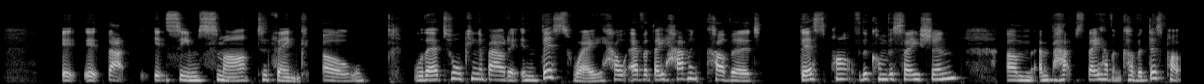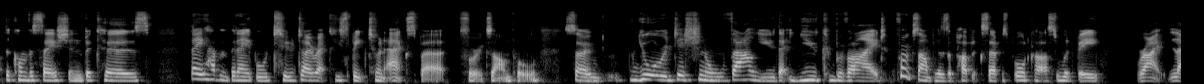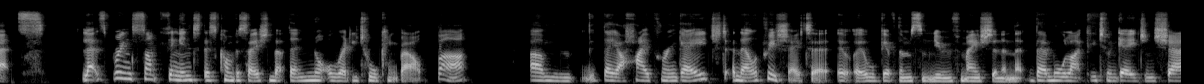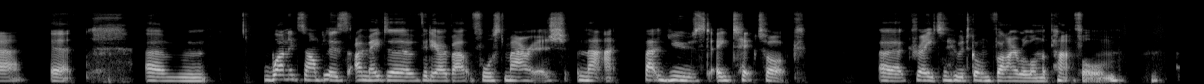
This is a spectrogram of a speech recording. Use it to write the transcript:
it, it that it seems smart to think, oh, well, they're talking about it in this way. However, they haven't covered this part of the conversation, um, and perhaps they haven't covered this part of the conversation because they haven't been able to directly speak to an expert, for example. So, mm. your additional value that you can provide, for example, as a public service broadcaster, would be right. Let's let's bring something into this conversation that they're not already talking about, but um, they are hyper engaged and they'll appreciate it. it. it. will give them some new information, and that they're more likely to engage and share it. Um, one example is I made a video about forced marriage, and that that used a TikTok uh, creator who had gone viral on the platform.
